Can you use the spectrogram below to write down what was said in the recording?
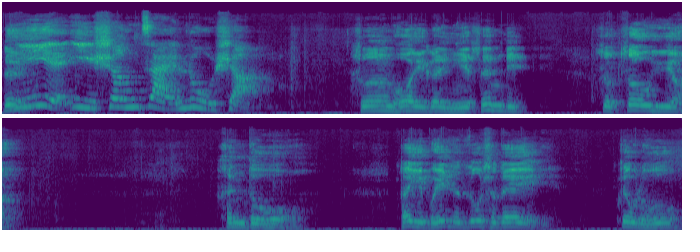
你也一生在路上。苏东坡一个一生的这遭遇啊，很多，他一辈子都是在走路。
